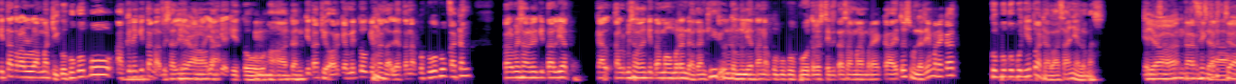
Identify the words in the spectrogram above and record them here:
kita terlalu lama di kupu-kupu, akhirnya kita nggak bisa lihat Iya, anak yang Kak. kayak gitu. Hmm. Dan kita di orkem itu kita nggak lihat anak kupu-kupu. Kadang kalau misalnya kita lihat kal- kalau misalkan kita mau merendahkan diri untuk Hmm. melihat anak kupu-kupu terus cerita sama mereka, itu sebenarnya mereka kupu-kupunya itu ada alasannya loh mas. Iya, misalkan ntar sing kerja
